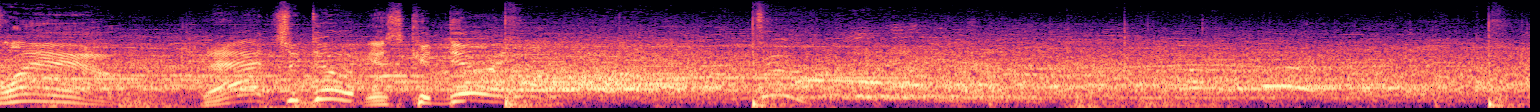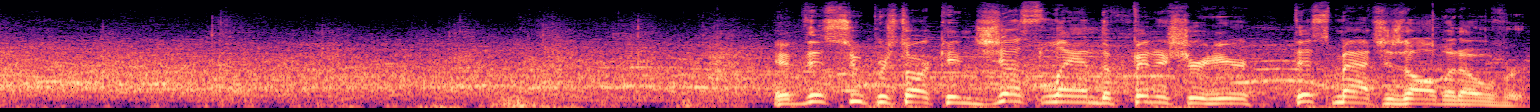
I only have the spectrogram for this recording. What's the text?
slam. That should do it. This could do it. If this superstar can just land the finisher here, this match is all but over.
